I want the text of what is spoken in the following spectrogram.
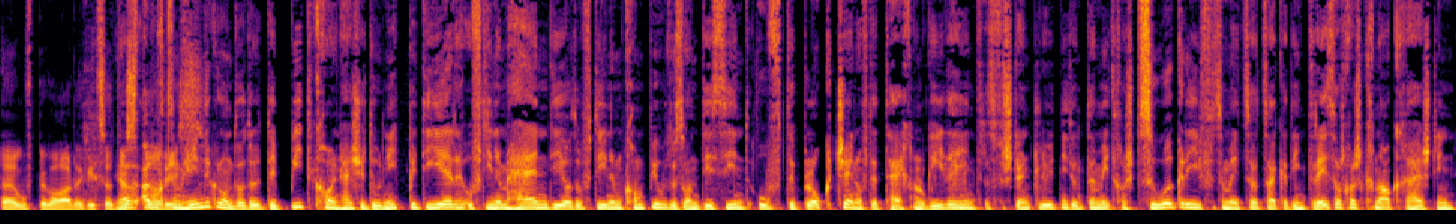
äh, aufbewahren. Da gibt's ja, die einfach zum Hintergrund, oder? Die Bitcoin hast du nicht bei dir auf deinem Handy oder auf deinem Computer, sondern die sind auf der Blockchain, auf der Technologie mhm. dahinter. Das verstehen die Leute nicht. Und damit kannst du zugreifen, damit sozusagen deinen Tresor kannst knacken, hast deinen,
